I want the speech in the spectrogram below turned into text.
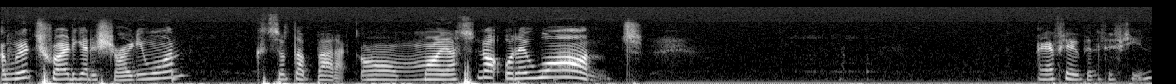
I'm gonna try to get a shiny one. Cause it's not that bad. Oh my, that's not what I want. I have to open 15.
